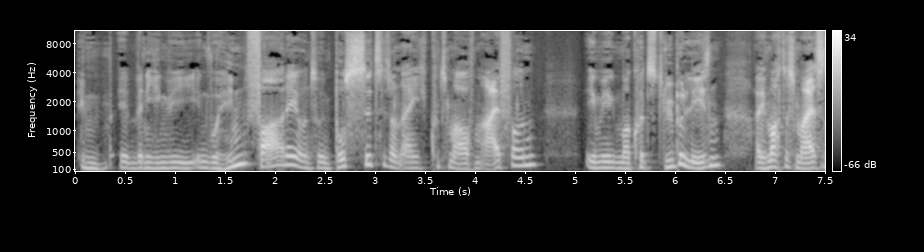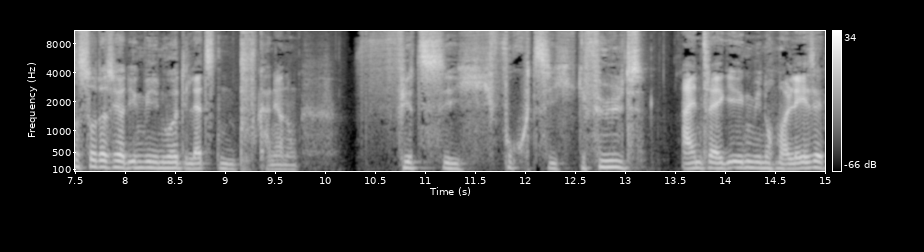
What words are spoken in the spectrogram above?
im, wenn ich irgendwie irgendwo hinfahre und so im Bus sitze, dann eigentlich kurz mal auf dem iPhone irgendwie mal kurz drüber lesen. Aber ich mache das meistens so, dass ich halt irgendwie nur die letzten, pf, keine Ahnung, 40, 50 gefühlt Einträge irgendwie nochmal lese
